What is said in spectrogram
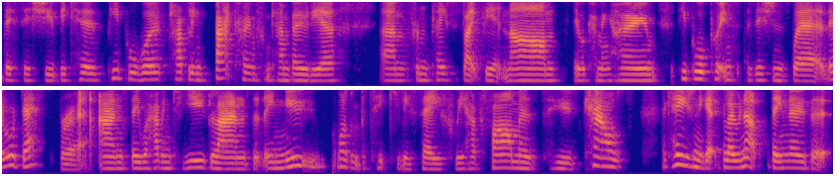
this issue because people were traveling back home from Cambodia um, from places like Vietnam. They were coming home. People were put into positions where they were desperate and they were having to use land that they knew wasn't particularly safe. We have farmers whose cows occasionally get blown up. They know that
